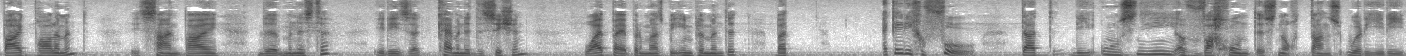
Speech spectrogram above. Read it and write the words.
by Parliament. It's signed by the minister. It is a cabinet decision. White paper must be implemented, but ek het die gevoel dat die ons nie 'n waghond is nog tans oor hierdie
